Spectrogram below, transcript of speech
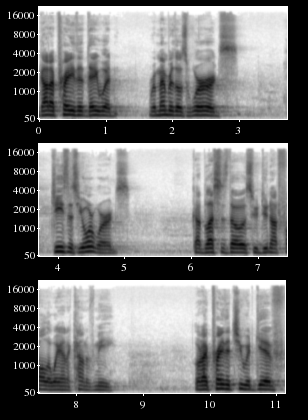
God, I pray that they would remember those words. Jesus, your words. God blesses those who do not fall away on account of me. Lord, I pray that you would give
